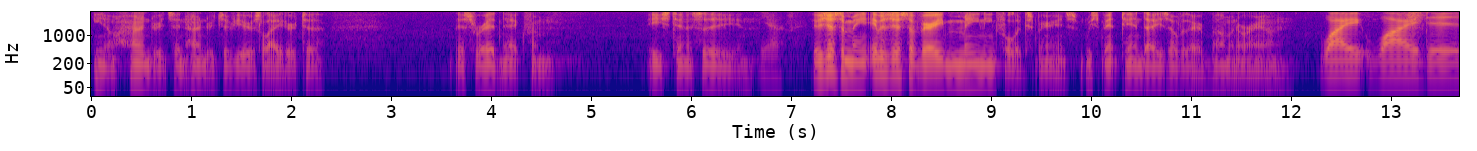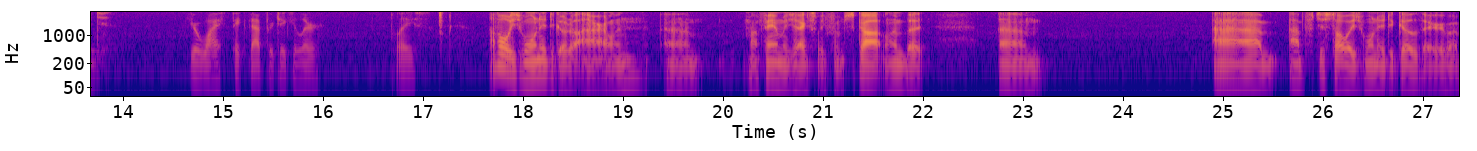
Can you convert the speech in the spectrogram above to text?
you know hundreds and hundreds of years later to this redneck from East Tennessee and Yeah. it was just a mean. It was just a very meaningful experience. We spent ten days over there bumming around. Why? Why did your wife pick that particular place? I've always wanted to go to Ireland. Um, my family's actually from Scotland, but um, I, I've just always wanted to go there. I,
